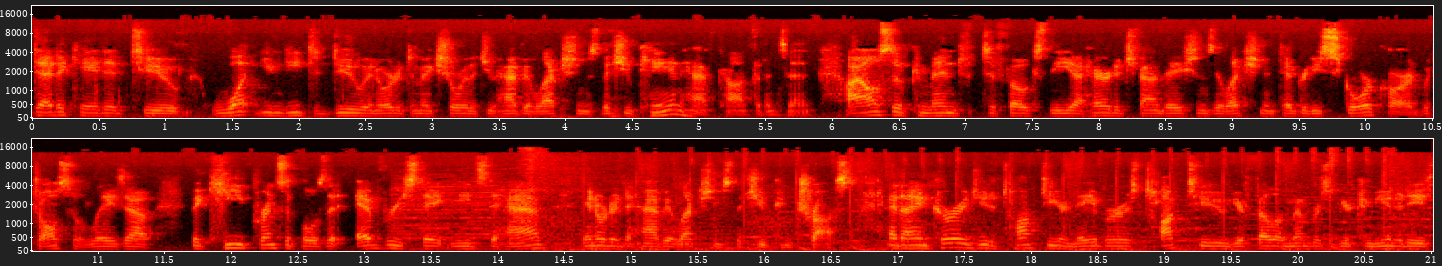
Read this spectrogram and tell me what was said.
dedicated to what you need to do in order to make sure that you have elections that you can have confidence in. I also commend to folks the uh, Heritage Foundation's Election Integrity Scorecard, which also lays out the key principles that every state needs to have in order to have elections that you can trust. And I encourage you to talk to your neighbors, talk to your fellow members of your communities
